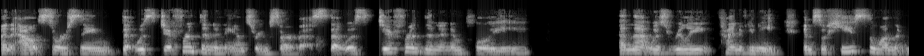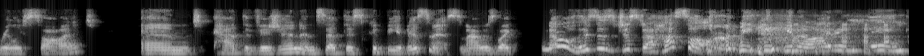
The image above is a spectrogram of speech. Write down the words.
an outsourcing that was different than an answering service, that was different than an employee, and that was really kind of unique. And so he's the one that really saw it and had the vision and said this could be a business. And I was like, no, this is just a hustle. I mean, you know, I didn't think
